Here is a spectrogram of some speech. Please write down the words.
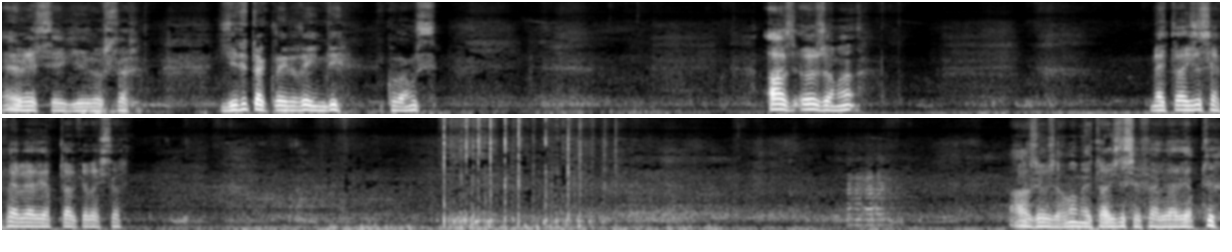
Evet sevgili dostlar. 7 taklayla da indi kulağımız. Az öz ama metrajlı seferler yaptı arkadaşlar. Az öz ama metrajlı seferler yaptı.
